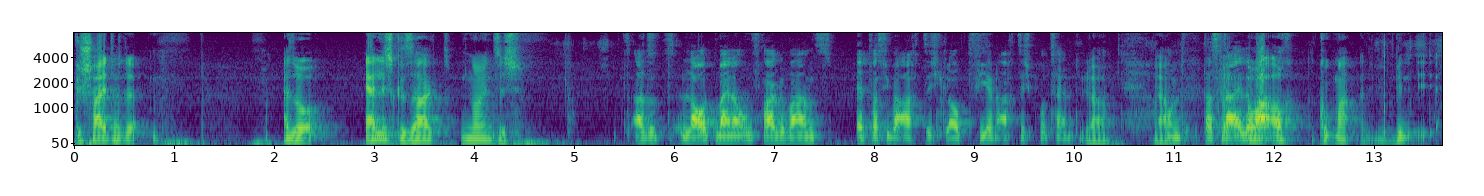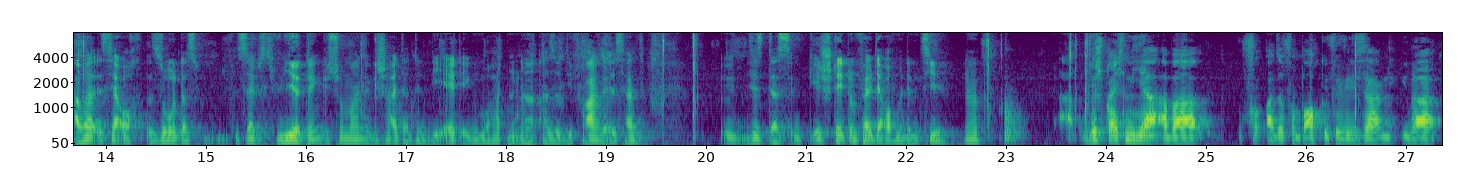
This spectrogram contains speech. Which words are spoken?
gescheiterte, also ehrlich gesagt 90. Also laut meiner Umfrage waren es etwas über 80, ich glaube 84 Prozent. Ja, ja. Und das Geile aber war auch, guck mal, bin, aber ist ja auch so, dass selbst wir, denke ich, schon mal eine gescheiterte Diät irgendwo hatten. Ne? Also die Frage ist halt, das, das steht und fällt ja auch mit dem Ziel. Ne? Wir sprechen hier aber, also vom Bauchgefühl würde ich sagen, über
